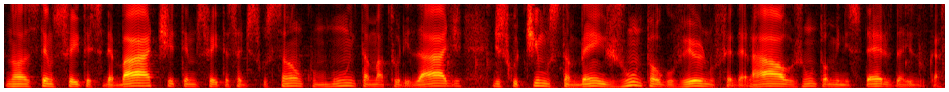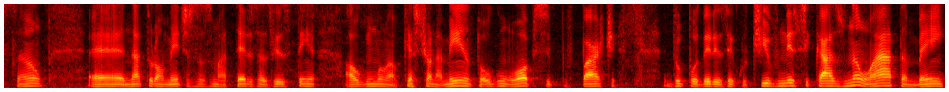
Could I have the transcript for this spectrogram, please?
nós temos feito esse debate, temos feito essa discussão com muita maturidade, discutimos também junto ao governo federal, junto ao Ministério da Educação. É, naturalmente, essas matérias às vezes têm algum questionamento, algum óbice por parte do Poder Executivo. Nesse caso, não há também,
